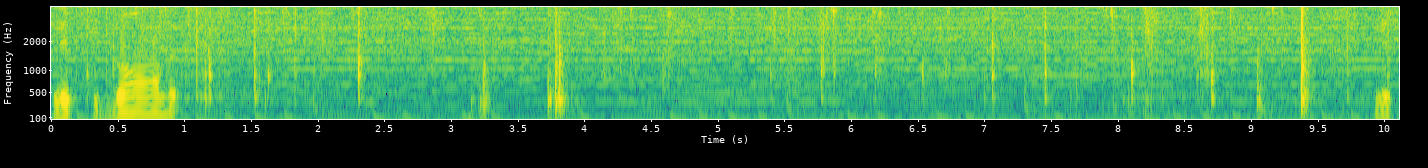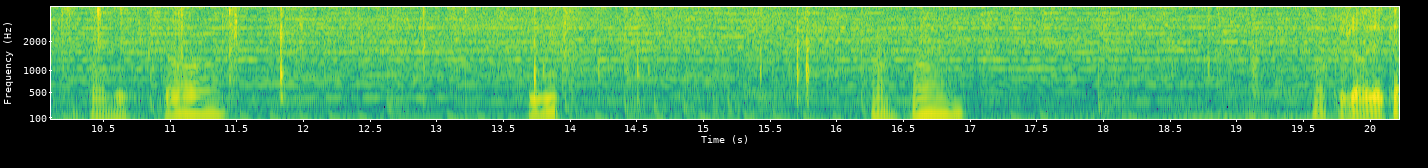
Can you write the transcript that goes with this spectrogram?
les petites bandes. Les petites bandes aussi là. Ici. Hum, Donc j'arrive avec un,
